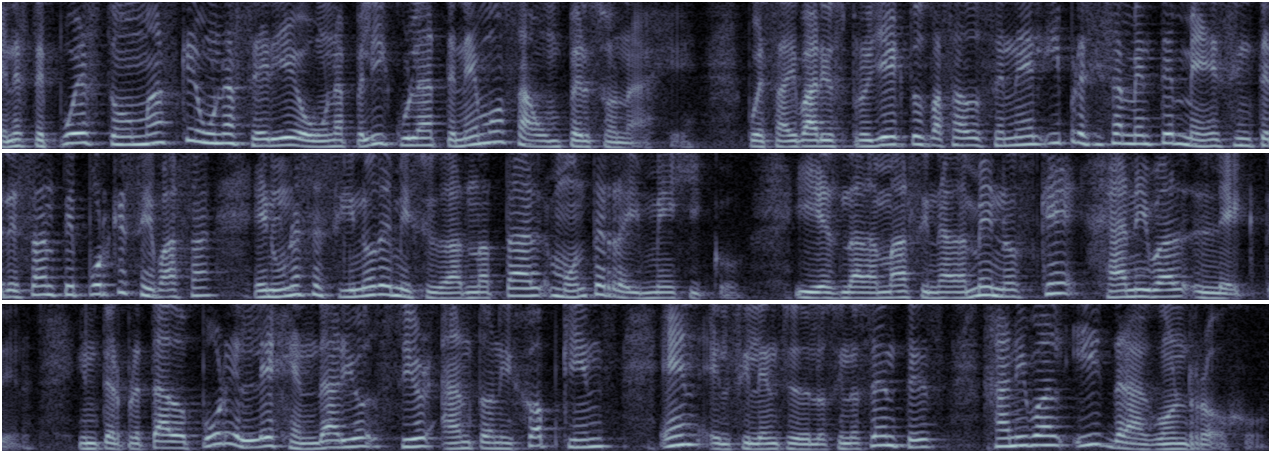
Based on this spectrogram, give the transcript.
En este puesto, más que una serie o una película, tenemos a un personaje, pues hay varios proyectos basados en él y precisamente me es interesante porque se basa en un asesino de mi ciudad natal, Monterrey, México, y es nada más y nada menos que Hannibal Lecter, interpretado por el legendario Sir Anthony Hopkins en El silencio de los inocentes, Hannibal y Dragón Rojo.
